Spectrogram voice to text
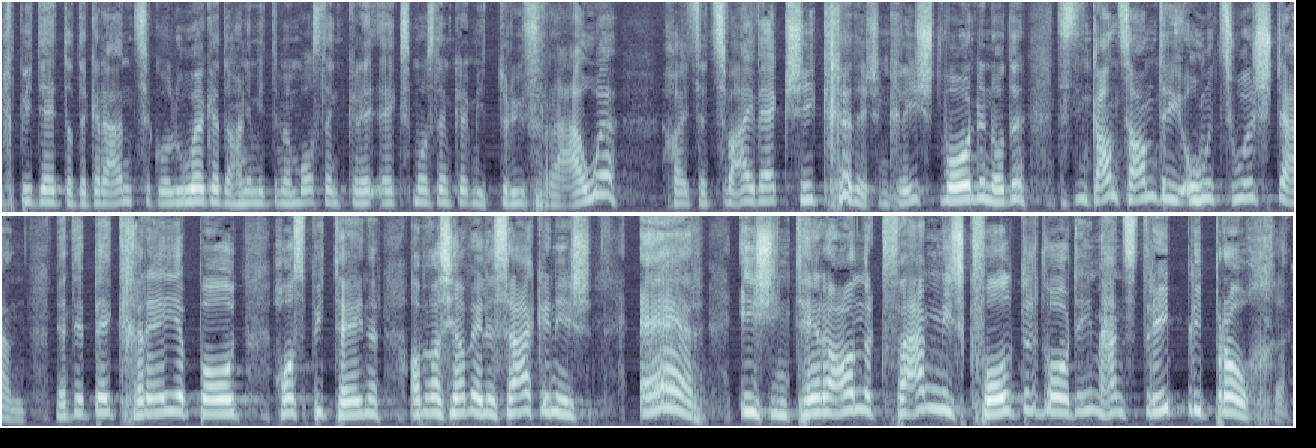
Ich bin dort an der Grenze schauen, da habe ich mit einem Moslem, Ex-Moslem mit drei Frauen. Ich kann jetzt zwei wegschicken, der ist ein Christ geworden, oder? Das sind ganz andere Zustände. Wir haben Bäckereien gebaut, Hospitäler. Aber was ich auch sagen ist, er ist in Tehraner Gefängnis gefoltert worden, ihm haben das Triple gebrochen.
